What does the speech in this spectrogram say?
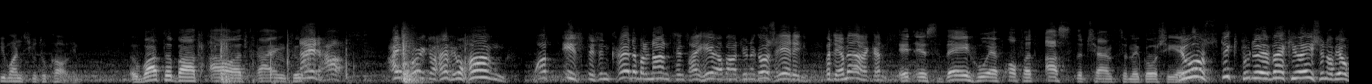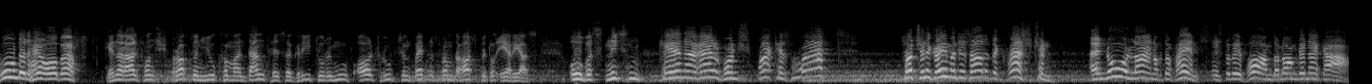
He wants you to call him. What about our trying to. Lighthouse! I'm going to have you hung! What is this incredible nonsense I hear about you negotiating with the Americans? It is they who have offered us the chance to negotiate. You stick to the evacuation of your wounded, Herr Oberst. General von Sprock, the new commandant, has agreed to remove all troops and weapons from the hospital areas. Oberst Nissen. General von Sprock is what? Such an agreement is out of the question. A new line of defense is to be formed along the Neckar.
